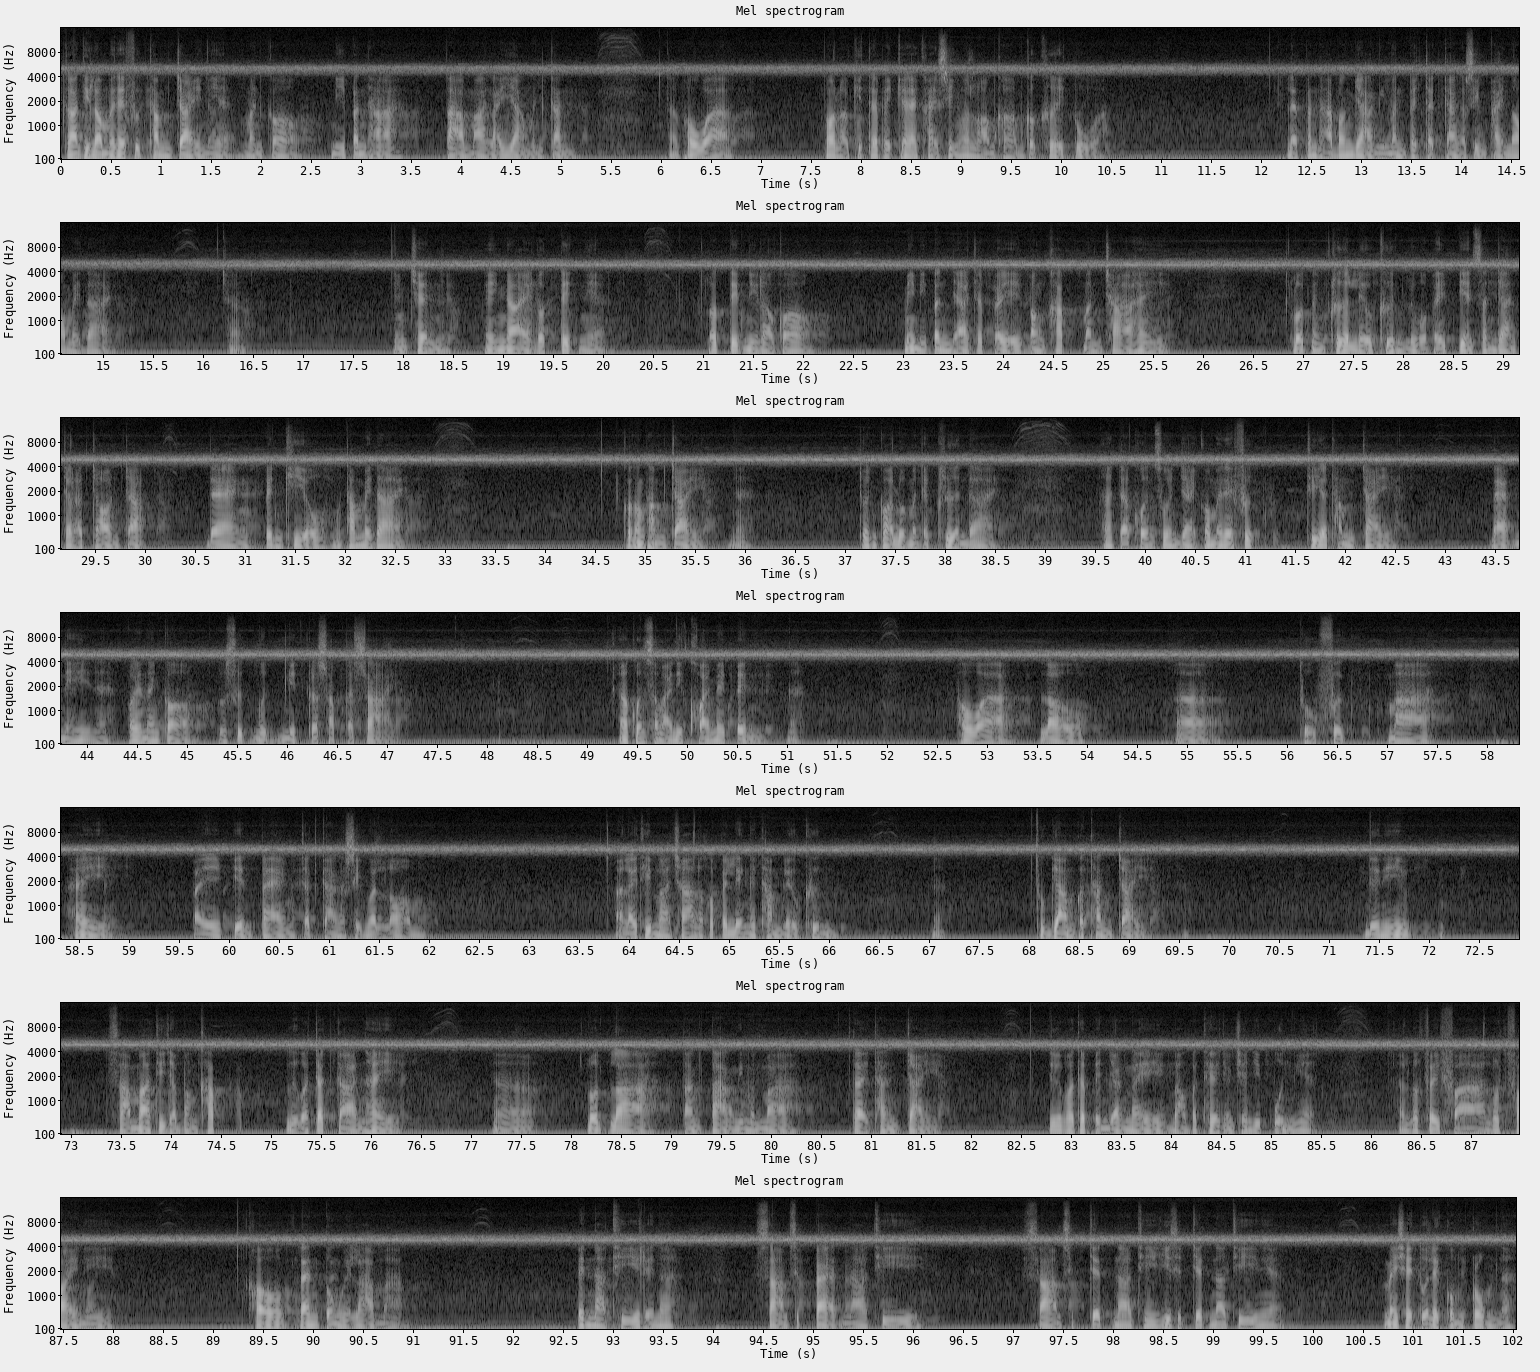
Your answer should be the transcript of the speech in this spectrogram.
การที่เราไม่ได้ฝึกทำใจเนี่ยมันก็มีปัญหาตามมาหลายอย่างเหมือนกันนะเพราะว่าพอเราคิดแต่ไปแก้ไขสิ่งแวดล้อมเข้ามันก็เคยตัว และปัญหาบางอย่างนี่มันไปจัดการกับสิ่งภายนอกไม่ได้นะอย่างเช่นง่ายๆรถติดเนี่ย รถติดนี่เราก็ไม่มีปัญญาจะไปบังคับบัญชาให้ รถมันเคลื่อนเร็วขึ้น หรือว่าไปเปลี่ยนสัญญาณจราจรจากแดงเป็นเขียวทำไม่ได้ ก็ต้องทำใจนะจนกว่ารถมันจะเคลื่อนได้ แต่คนส่วนใหญ่ก็ไม่ได้ฝึกที่จะทำใจแบบนี้นะ เพราะฉะนั้นก็รู้สึกหงุดหงิดกระสับกระส่าย คนสมัยนี้คอยไม่เป็นนะเพราะว่าเราถูกฝึกมาให้ไปเปลี่ยนแปลงจัดการกับสิ่งแวดล้อม อะไรที่มาช้าเราก็ไปเร่งให้ทำเร็วขึ้นนะทุกอย่างก็ทันใจ เดี๋ยวนี้สามารถที่จะบังคับ หรือว่าจัดการให้ลดลา ต่างๆ นี่มันมาได้ทันใจ หรือว่าถ้าเป็นอย่างในบางประเทศอย่างเช่นญี่ปุ่นเนี่ยรถไฟฟ้ารถไฟนี่เขาแล่นตรงเวลามาก เป็นนาทีเลยนะ 38 นาที 37 นาที 27 นาทีเนี่ยไม่ใช่ตัวเลขกลมๆนะ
